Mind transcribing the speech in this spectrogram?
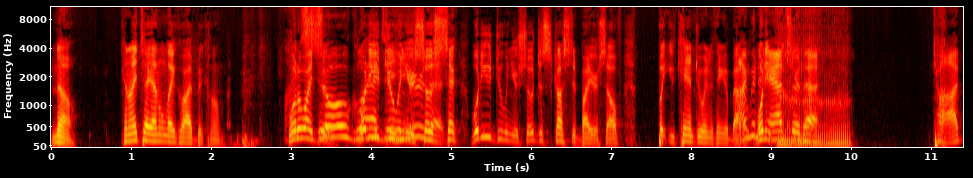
no. Can I tell you I don't like who I've become? What I'm do I do? so what do you do when you're so that. sick? What do you do when you're so disgusted by yourself, but you can't do anything about I'm it? going What to answer that, Todd.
